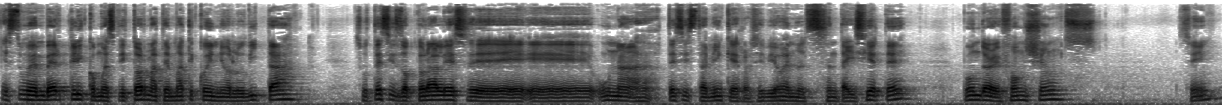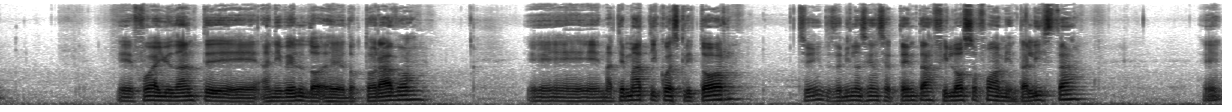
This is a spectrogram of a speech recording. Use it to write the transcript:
estuve en Berkeley como escritor, matemático y neoludita. Su tesis doctoral es eh, eh, una tesis también que recibió en el 67, Boundary Functions. ¿sí? fue ayudante a nivel doctorado, matemático, escritor, desde 1970, filósofo ambientalista, ¿eh?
